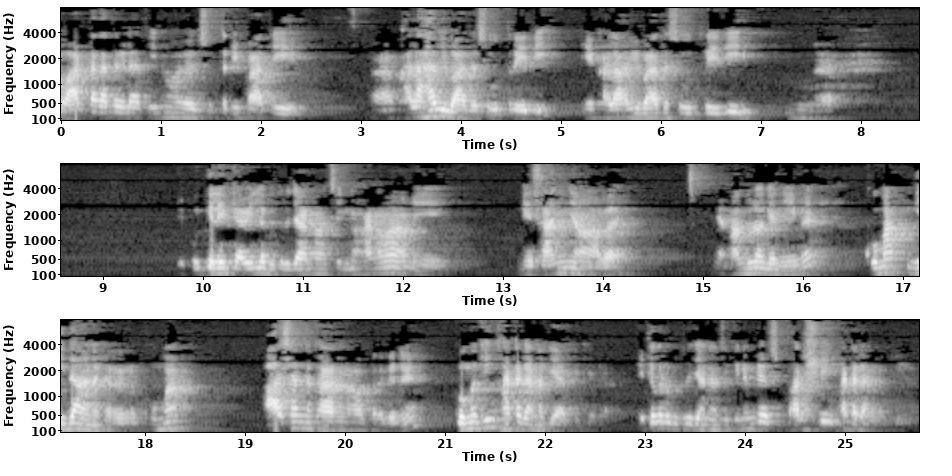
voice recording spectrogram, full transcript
වාර්තාගත වෙලා තියෙනවා සුත්තනිපාතේ කලහ විවාද සූත්‍රයේදී ඒ කලහ විවාද සූත්‍රයේදී පුද්ගලෙක් ඇවිල්ලා බුදුරජාණන් වහන්සේගෙන් අහනවා මේ මේ සංඥාව හඳුනා ගැනීම කුමක් නිදාන කරන කුමක් ආසන්න කාරණාව කරගෙන කුමකින් හට ගන්න දෙයක්ද කියලා. එතකොට බුදුරජාණන් වහන්සේ කියනවා ස්පර්ශයෙන් හට ගන්න කියලා.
